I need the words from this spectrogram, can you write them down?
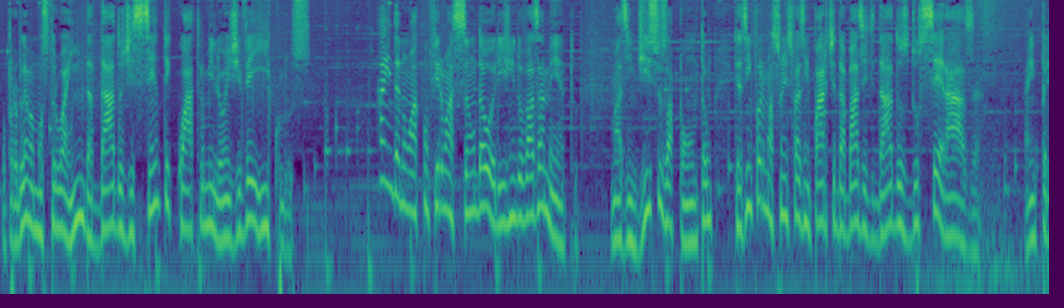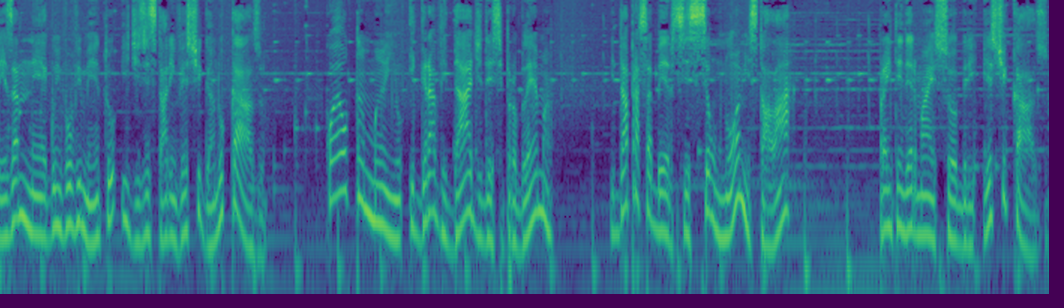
O problema mostrou ainda dados de 104 milhões de veículos. Ainda não há confirmação da origem do vazamento, mas indícios apontam que as informações fazem parte da base de dados do Serasa. A empresa nega o envolvimento e diz estar investigando o caso. Qual é o tamanho e gravidade desse problema? E dá para saber se seu nome está lá? Para entender mais sobre este caso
